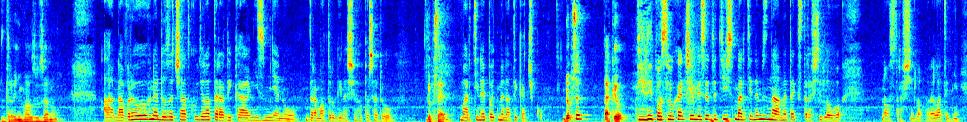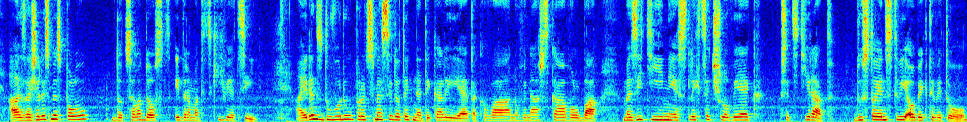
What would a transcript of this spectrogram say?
Zdravím vás, Zuzano. A navrhuji hned do začátku dělat radikální změnu dramaturgy našeho pořadu. Dobře. Martine, pojďme na tykačku. Dobře, tak jo. Milí posluchači, my se totiž s Martinem známe tak strašně dlouho. No, strašně dlouho, relativně. Ale zažili jsme spolu docela dost i dramatických věcí. A jeden z důvodů, proč jsme si doteď netykali, je taková novinářská volba mezi tím, jestli chce člověk předstírat důstojenství a objektivitu,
